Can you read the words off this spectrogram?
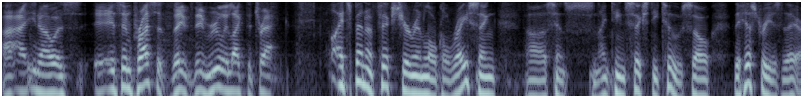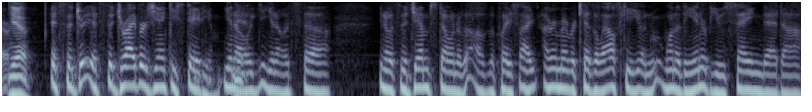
I, I you know, it's it's impressive. They they really like the track. Well, It's been a fixture in local racing uh, since 1962, so the history is there. Yeah, It's the it's the drivers Yankee Stadium. You know, you know, it's the you know, it's the gemstone of the, of the place. I, I remember Keselowski in one of the interviews saying that uh,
